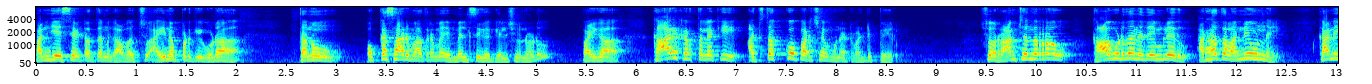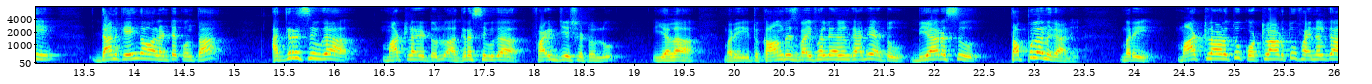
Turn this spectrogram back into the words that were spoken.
పనిచేసేటతను కావచ్చు. అయినప్పటికీ కూడా తను ఒక్కసారి మాత్రమే ఎమ్మెల్సీగా గెలిచి ఉన్నాడు. పైగా కార్యకర్తలకి అతి తక్కువ పరిచయం ఉన్నటువంటి పేరు. సో రామచంద్రరావు కాకూడదనేది ఏం లేదు. అర్హతలు అన్నీ ఉన్నాయి. కానీ దానికి ఏం కావాలంటే కొంత అగ్రెసివ్గా మాట్లాడేటోళ్ళు అగ్రెసివ్గా ఫైట్ చేసేటోళ్ళు ఇలా మరి ఇటు కాంగ్రెస్ వైఫల్యాలను కానీ అటు బీఆర్ఎస్ తప్పులను కానీ మరి మాట్లాడుతూ కొట్లాడుతూ ఫైనల్గా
